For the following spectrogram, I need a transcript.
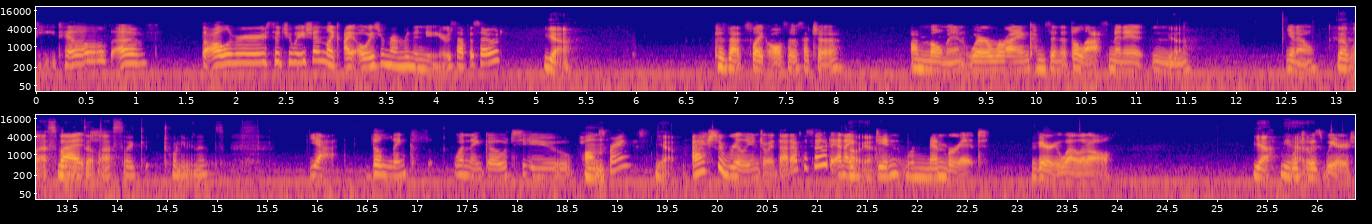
details of the Oliver situation. Like I always remember the New Year's episode. yeah, because that's like also such a a moment where Ryan comes in at the last minute and Yeah. you know that last minute, But- that last like twenty minutes. yeah the links when they go to Palm Mm. Springs Yeah. I actually really enjoyed that episode and I Oh, yeah. didn't remember it very well at all Yeah, me which was weird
